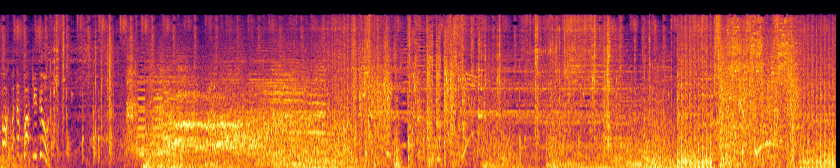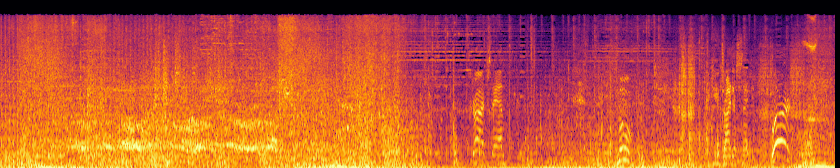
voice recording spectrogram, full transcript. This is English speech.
Fuck, what the fuck you doing? Stan. Move. I can't try a second. Learn.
